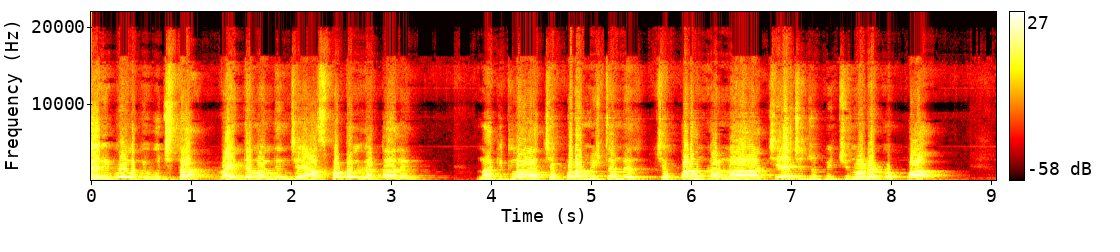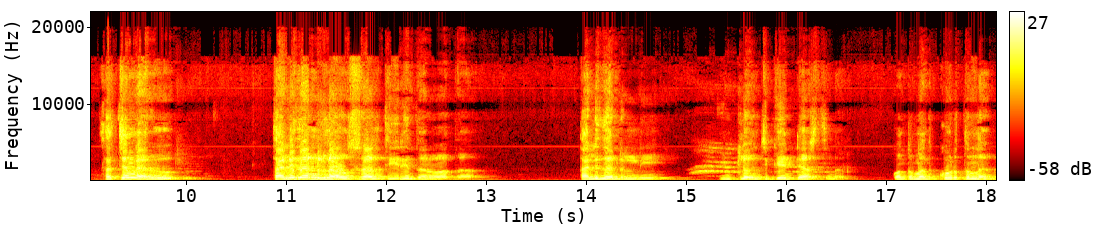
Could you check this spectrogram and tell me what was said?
గరీబోళ్ళకి ఉచిత వైద్యం అందించే హాస్పిటల్ కట్టాలి. నాకు ఇట్లా చెప్పడం ఇష్టం లేదు. చెప్పడం కన్నా చేసి చూపించినోడే గొప్ప. సత్యం గారు తల్లిదండ్రుల అవసరాలు తీరిన తర్వాత తల్లిదండ్రుల్ని ఇంట్లో నుంచి గెంటేస్తున్నారు. కొంతమంది కొడుతున్నారు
